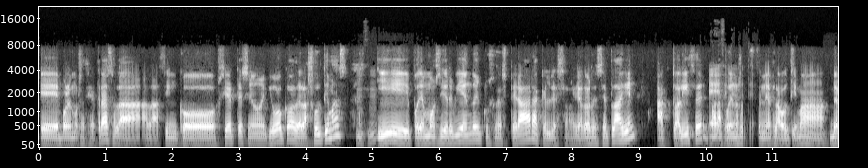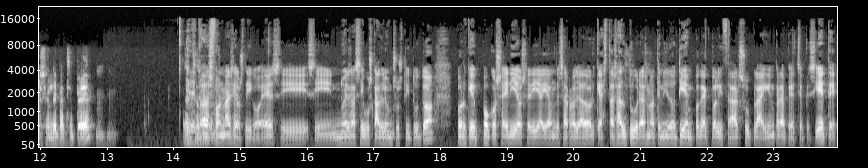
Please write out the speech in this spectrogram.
eh, volvemos hacia atrás a la, a la 5.7, si no me equivoco, de las últimas, uh -huh. y podemos ir viendo, incluso esperar a que el desarrollador de ese plugin actualice para poder nosotros tener la última versión de PHP. Uh -huh. Y de todas formas, ya os digo, ¿eh? si, si, no es así, buscadle un sustituto, porque poco serio sería ya un desarrollador que a estas alturas no ha tenido tiempo de actualizar su plugin para PHP 7,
